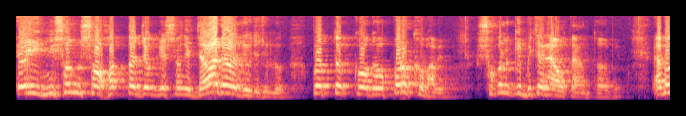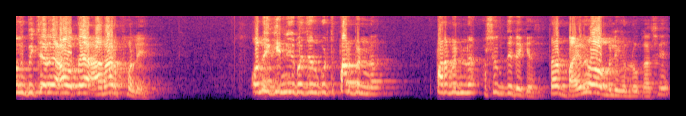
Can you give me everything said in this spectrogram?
এই নৃশংস হত্যাযজ্ঞের সঙ্গে যারা যারা জড়িত ছিল, প্রত্যক্ষ অথবা পরোক্ষভাবে সকলকে বিচারের আওতায় আনতে হবে। এবং বিচারের আওতায় আনার ফলে অনেকে নির্বাচন করতে পারবেন না। পারবেন না, অসুবিধা রেখে আছে। তার বাইরেও আওয়ামী লীগের লোক আছে।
